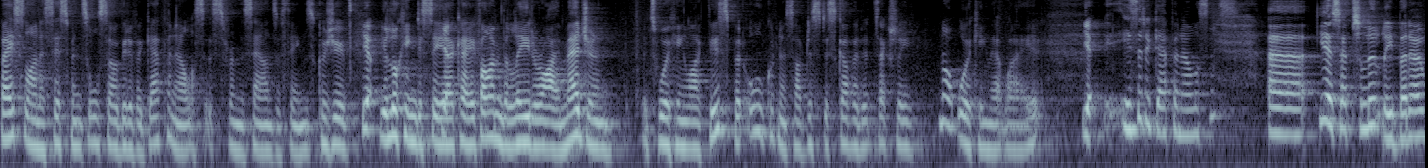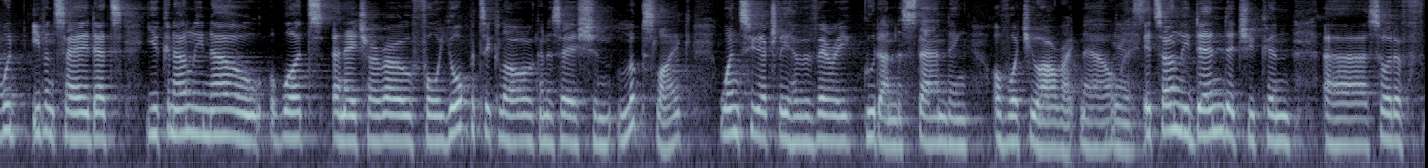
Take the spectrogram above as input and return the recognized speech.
Baseline assessment is also a bit of a gap analysis from the sounds of things because you, yep. you're looking to see, yep. okay, if I'm the leader, I imagine it's working like this, but oh goodness, I've just discovered it's actually not working that way. Yeah. Is it a gap analysis? Uh, yes, absolutely. But I would even say that you can only know what an HRO for your particular organization looks like once you actually have a very good understanding of what you are right now. Yes. It's only then that you can uh, sort of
